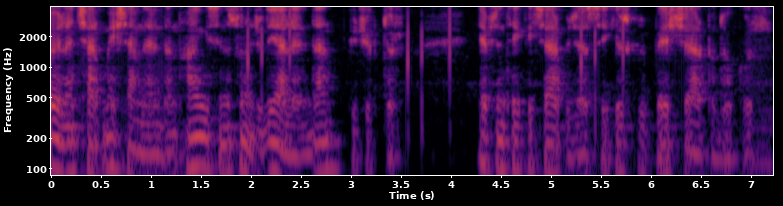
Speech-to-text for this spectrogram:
verilen çarpma işlemlerinden hangisinin sonucu diğerlerinden küçüktür? Hepsini tek tek çarpacağız. 845 çarpı 9.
